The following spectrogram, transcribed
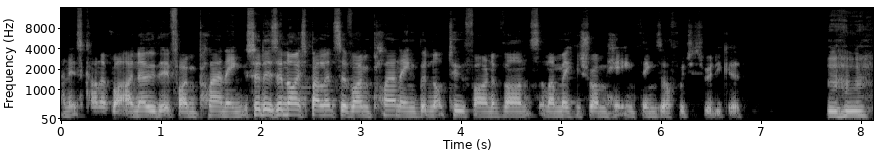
And it's kind of like, I know that if I'm planning, so there's a nice balance of I'm planning, but not too far in advance. And I'm making sure I'm hitting things off, which is really good. Mm-hmm.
